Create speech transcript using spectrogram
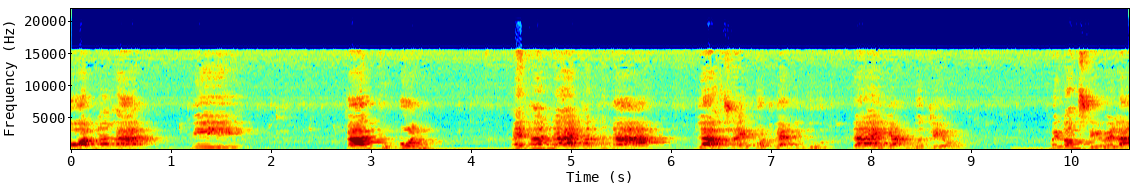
อร์สนะคะ มีการฝึกฝนให้ท่านได้พัฒนา แล้วใช้กฎแรงดึงดูดได้อย่างรวดเร็ว ไม่ต้องเสียเวลา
